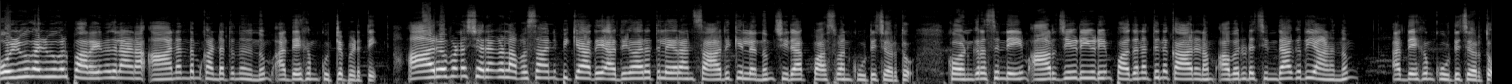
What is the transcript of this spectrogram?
ഒഴിവുകഴിവുകൾ പറയുന്നതിലാണ് ആനന്ദം കണ്ടെത്തുന്നതെന്നും അദ്ദേഹം കുറ്റപ്പെടുത്തി. ആരോപണ ശരങ്ങൾ അവസാനിപ്പിക്കാതെ അധികാരത്തിലേറാൻ സാധിക്കില്ലെന്നും ചിരാഗ് പാസ്വാൻ കൂട്ടിച്ചേർത്തു. കോൺഗ്രസിന്റെയും ആർ ജെ ഡിയുടെയും പതനത്തിന് കാരണം അവരുടെ ചിന്താഗതിയാണെന്നും അദ്ദേഹം കൂട്ടിച്ചേർത്തു.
